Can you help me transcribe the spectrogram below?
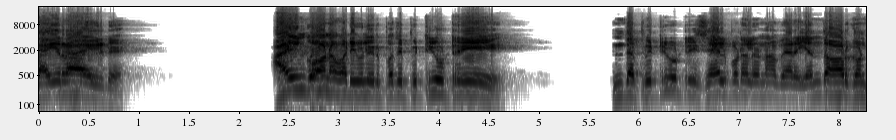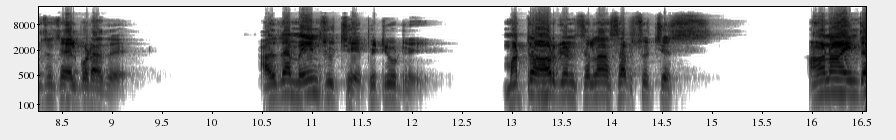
தைராய்டு ஐங்கோண வடிவில் இருப்பது பிட்யூட்ரி இந்த பிட்யூட்ரி செயல்படலைன்னா வேற எந்த ஆர்கன்ஸும் செயல்படாது. அதுதான் மெயின் சுவிட்சு பிட்யூட்ரி மற்ற ஆர்கன்ஸ் எல்லாம் சப் சுவிச்சஸ் ஆனால் இந்த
